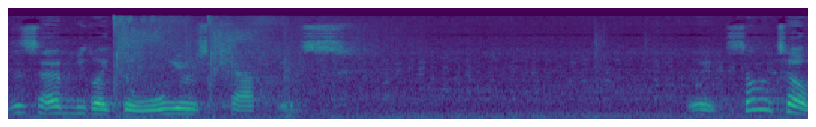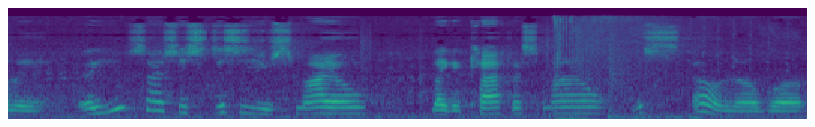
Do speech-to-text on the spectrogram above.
This had to be like the weirdest cactus. Wait, someone tell me, are you actually this is your smile? Like a cactus smile? This I don't know, bro.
